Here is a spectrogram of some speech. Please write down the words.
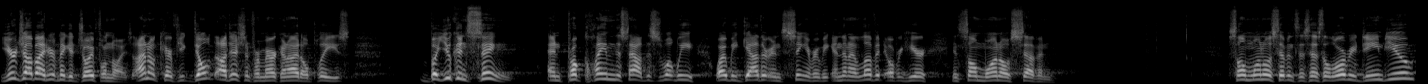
Your job out here is make a joyful noise. I don't care if you don't audition for American Idol, please, but you can sing and proclaim this out. This is what we, why we gather and sing every week. And then I love it over here in Psalm 107. Psalm 107 says, Has the Lord redeemed you?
